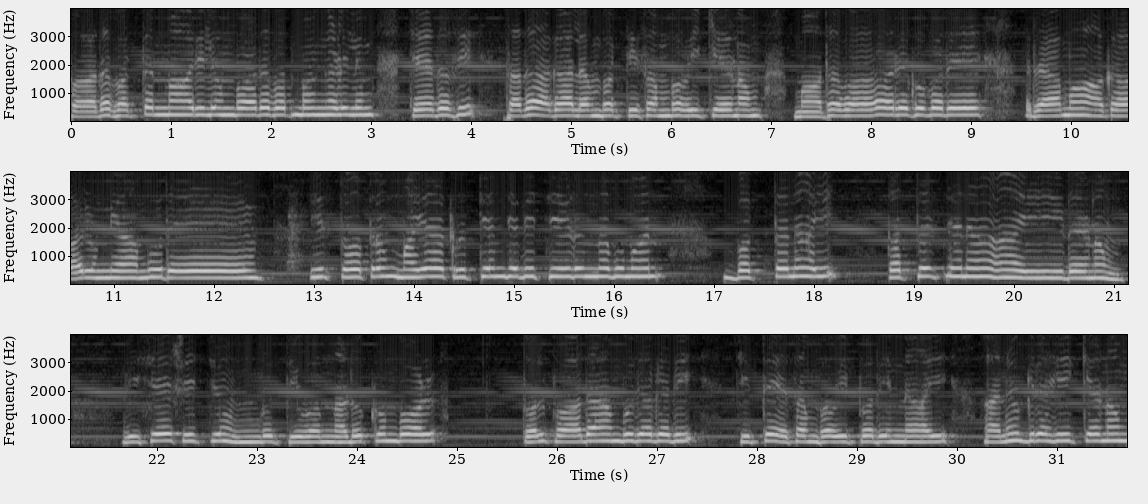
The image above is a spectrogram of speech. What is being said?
പാദഭക്തന്മാരിലും പാദപത്മങ്ങളിലും ചേതസി സദാകാലം ഭക്തി സംഭവിക്കണം. മാധവ രാമാകാരുണ്യാമ്പുതേ ഈ സ്തോത്രം മയ കൃത്യം ജപിച്ചിടുന്ന പുമാൻ ഭക്തനായി തത്വജ്ഞനായിടണം വിശേഷിച്ചും മൃത്യുവം നടുക്കുമ്പോൾ ത്വൽപാദാംബുജഗതി ചിത്തെ സംഭവിപ്പതിനായി അനുഗ്രഹിക്കണം.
